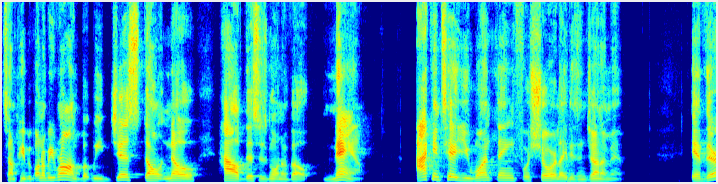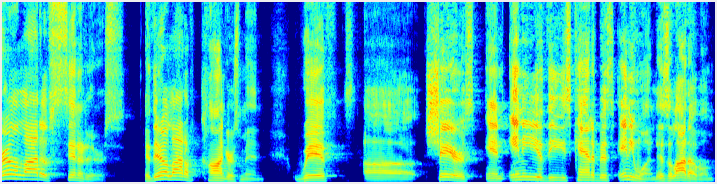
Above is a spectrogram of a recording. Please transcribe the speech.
some people are going to be wrong, but we just don't know how this is going to vote. Now, I can tell you one thing for sure, ladies and gentlemen. If there are a lot of senators, if there are a lot of congressmen with uh, shares in any of these cannabis, anyone, there's a lot of them,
